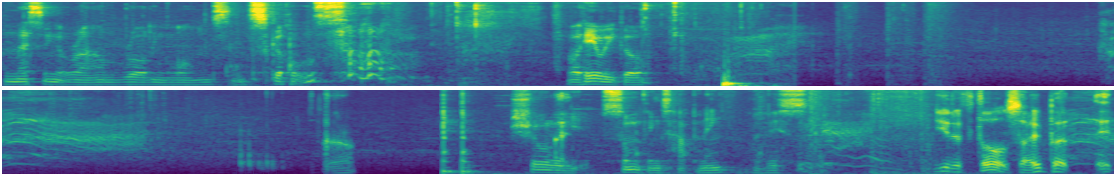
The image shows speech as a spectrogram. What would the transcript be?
messing around, rolling ones and skulls. well, here we go. Surely something's happening with this. You'd have thought so, but it,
